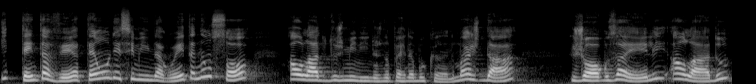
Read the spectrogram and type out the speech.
E tenta ver até onde esse menino aguenta, não só ao lado dos meninos no Pernambucano, mas dá jogos a ele ao lado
